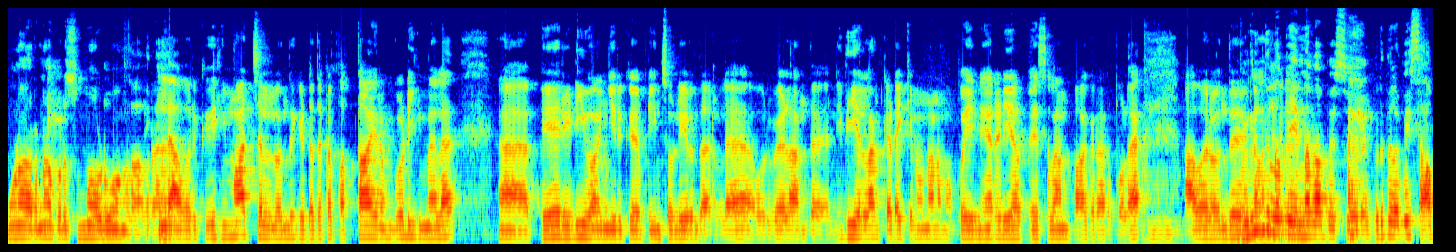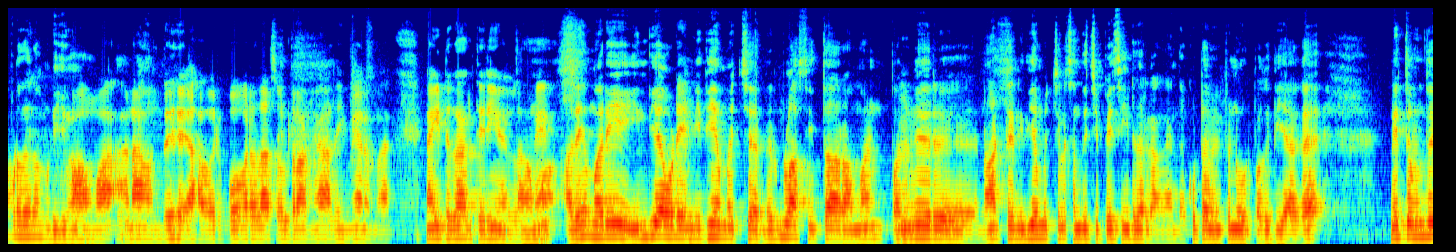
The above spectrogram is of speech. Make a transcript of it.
போனாருன்னா அப்புறம் சும்மா விடுவாங்களா அவரை? இல்ல அவருக்கு ஹிமாச்சல் வந்து கிட்டத்தட்ட பத்தாயிரம் கோடிக்கு மேல பேரிடி வாங்கியிருக்கு அப்படின்னு சொல்லியிருந்தாருல. ஒருவேளை அந்த நிதியெல்லாம் கிடைக்கணும்னா நம்ம போய் நேரடியா பேசலாம்னு பாக்குறாரு போல. அவர் வந்து கலந்துக்கிறாரு. போய் என்னதான் பேசுவாரு? விருந்துல போய் சாப்பிடதானே முடியும். ஆமா ஆனா வந்து அவர் போறதா சொல்றாங்க. அதையுமே நம்ம நைட்டு தான் தெரியும் எல்லாமே. அதே மாதிரி இந்தியாவுடைய நிதியமைச்சர் நிர்மலா சீதாராமன் பல்வேறு நாட்டு நிதியமைச்சர்கள் சந்திச்சு பேசிக்கிட்டு தான் இருக்காங்க. இந்த கூட்டமைப்பின் ஒரு பகுதியாக. நேற்று வந்து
